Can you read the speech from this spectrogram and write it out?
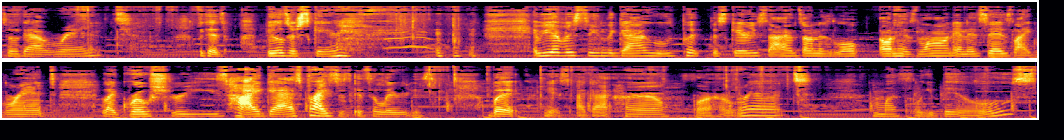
So we got Rent. Because bills are scary. Have you ever seen the guy who put the scary signs on his on his lawn and it says like rent, like groceries, high gas prices? It's hilarious. But yes, I got her for her rent, monthly bills.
